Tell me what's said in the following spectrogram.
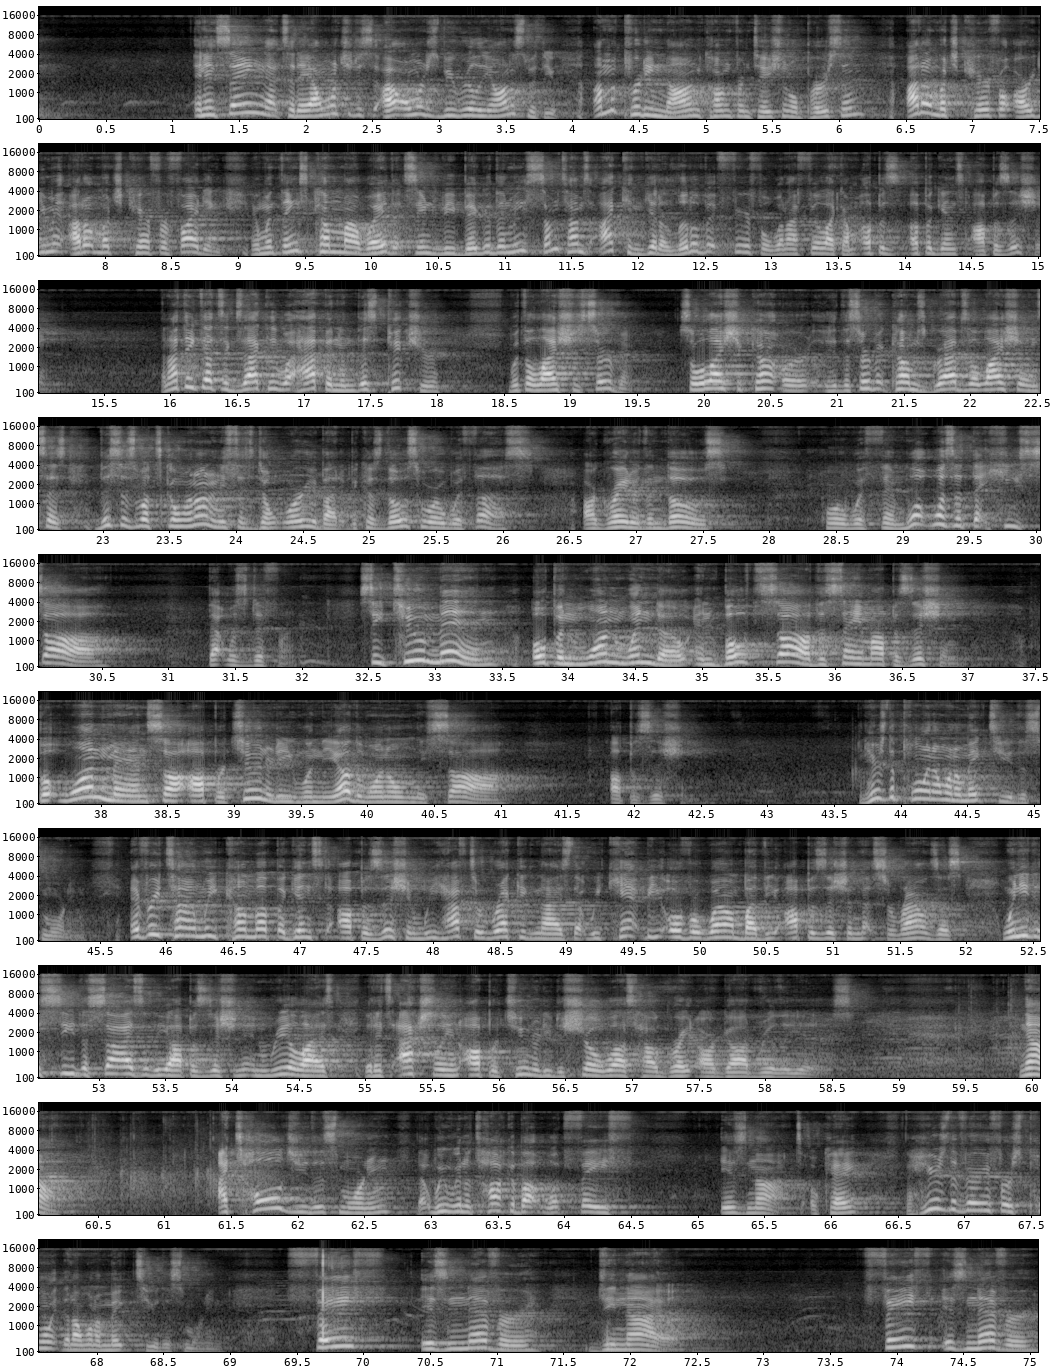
And in saying that today, I want you to I want to be really honest with you. I'm a pretty non-confrontational person. I don't much care for argument. I don't much care for fighting. And when things come my way that seem to be bigger than me, sometimes I can get a little bit fearful when I feel like I'm up, up against opposition. And I think that's exactly what happened in this picture with Elisha's servant. So Elisha come, or the servant comes, grabs Elisha, and says, "This is what's going on." And he says, "Don't worry about it, because those who are with us are greater than those who are with them." What was it that he saw that was different? See, two men opened one window, and both saw the same opposition. But one man saw opportunity when the other one only saw opposition. And here's the point I want to make to you this morning. Every time we come up against opposition, we have to recognize that we can't be overwhelmed by the opposition that surrounds us. We need to see the size of the opposition and realize that it's actually an opportunity to show us how great our God really is. Now, I told you this morning that we were going to talk about what faith is not, okay? Now, here's the very first point that I want to make to you this morning faith is never denial. Faith is never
